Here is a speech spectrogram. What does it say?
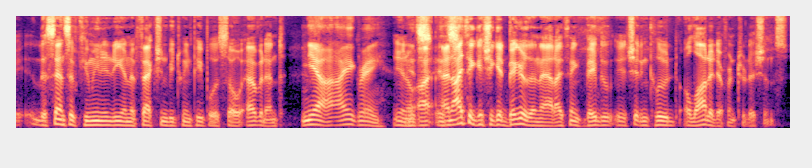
the sense of community and affection between people is so evident. yeah, I agree. You know, It's- I, it's- and I think it should get bigger than that. I think maybe it should include a lot of different traditions.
